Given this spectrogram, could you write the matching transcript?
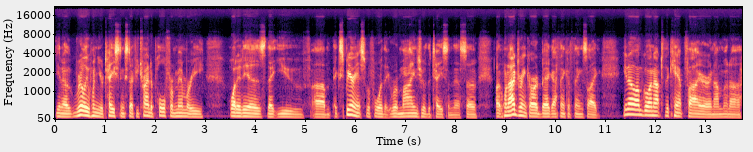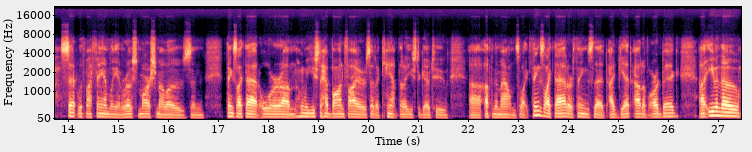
you know, really, when you're tasting stuff, you're trying to pull from memory what it is that you've um, experienced before that reminds you of the taste in this. So, like when I drink Ardbeg, I think of things like, you know, I'm going out to the campfire and I'm gonna sit with my family and roast marshmallows and things like that. Or um, when we used to have bonfires at a camp that I used to go to uh, up in the mountains. Like things like that are things that I get out of Ardbeg, uh, even though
